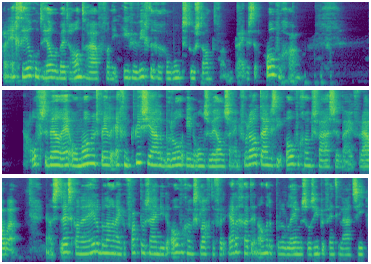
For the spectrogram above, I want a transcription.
kan echt heel goed helpen bij het handhaven van die evenwichtige gemoedstoestand van tijdens de overgang. Oftewel, hè, hormonen spelen echt een cruciale rol in ons welzijn, vooral tijdens die overgangsfase bij vrouwen. Nou, stress kan een hele belangrijke factor zijn die de overgangsklachten verergert en andere problemen zoals hyperventilatie,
